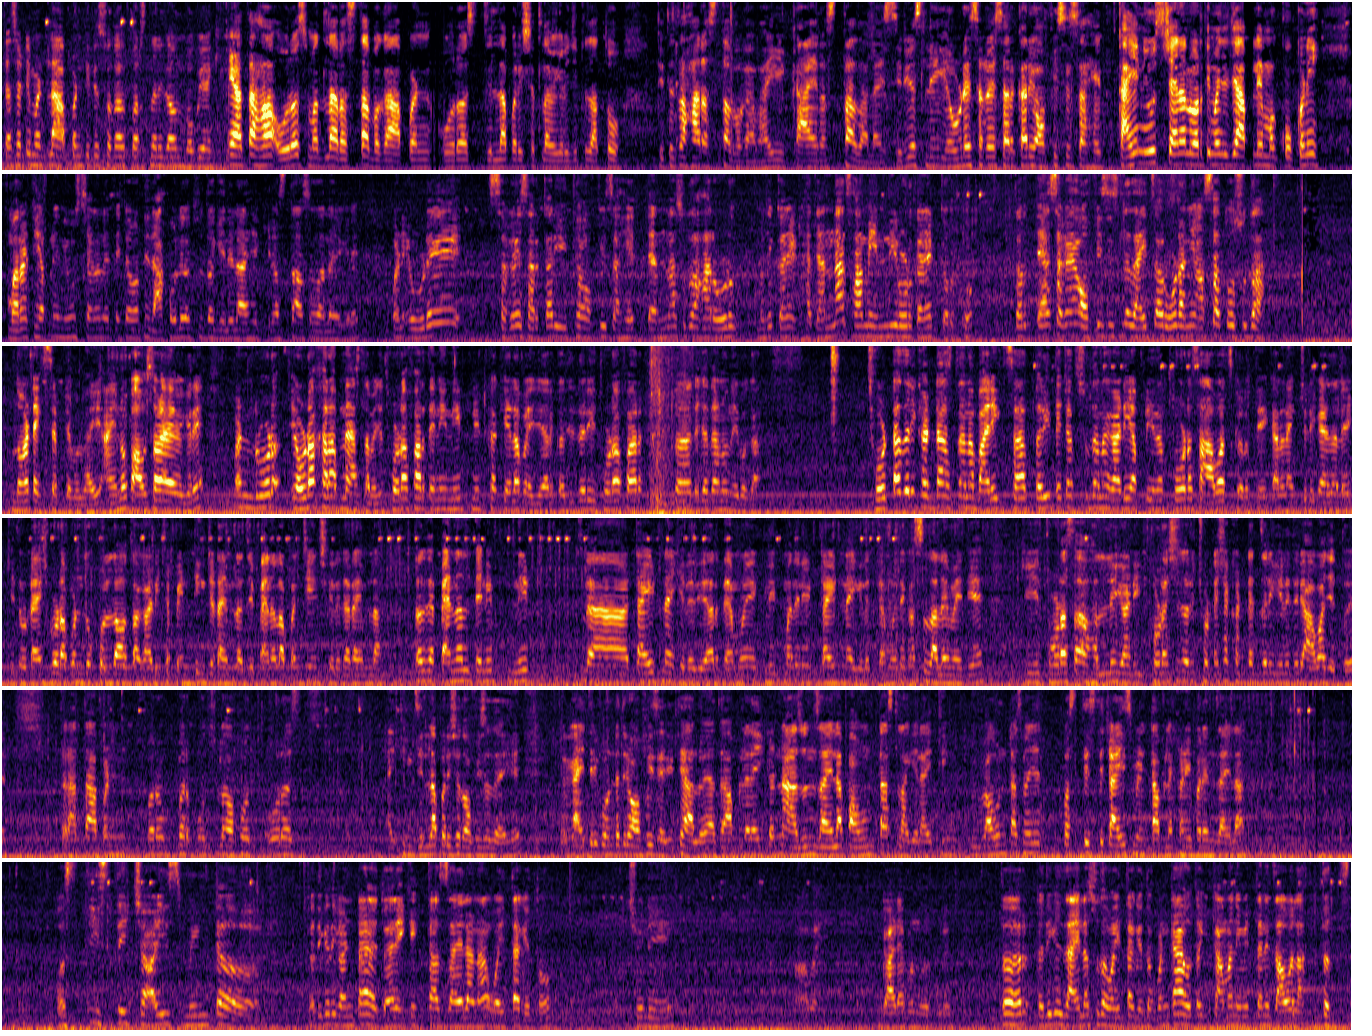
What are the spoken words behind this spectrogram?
त्यासाठी म्हटलं आपण तिथे स्वतः पर्सनली जाऊन बघूया की आता हा ओरस मधला रस्ता बघा आपण ओरस जिल्हा परिषदला वगैरे जिथे जातो तिथेचा हा रस्ता बघा भाई काय रस्ता झालाय. सिरियसली एवढे सगळे सरकारी ऑफिसेस आहेत. काही न्यूज चॅनलवरती म्हणजे जे आपले मग कोकणी मराठी आपले न्यूज चॅनल आहे त्याच्यावरती दाखवलेलं सुद्धा गेलेलं आहे की रस्ता असा झाला वगैरे. पण एवढे सगळे सरकारी इथे ऑफिस आहेत त्यांना सुद्धा हा रोड म्हणजे कनेक्ट हा त्यांनाच हा मेनली रोड कनेक्ट करतो. तर त्या सगळ्या ऑफिसेसला जायचा रोड आणि असा तो सुद्धा नॉट एक्सेप्टेबल भाई आय नो पावसाळा आहे वगैरे पण रोड एवढा खराब नाही असला पाहिजे. थोडाफार त्यांनी नीट नीटका केला पाहिजे यार. कधीतरी थोडाफार त्याच्यात आणून नाही बघा. छोटा जरी खड्डा असताना बारीकचा तरी त्याच्यात सुद्धा ना गाडी आपली ना थोडासा आवाज करते. कारण ऍक्च्युली काय झालंय की तो डॅशबोर्ड आपण जो खोलला होता गाडीच्या पेंटिंगच्या टाइमला जे पॅनल आपण चेंज केले त्या टाइमला तर त्या पॅनल त्यांनी नीट टाईट नाही केले यार. त्यामुळे क्लिपमध्ये नीट टाईट नाही केलं त्यामुळे ते कसं झालंय माहिती आहे की थोडासा हल्ली गाडी थोड्याशी जरी छोट्याशा खड्ड्यात जरी गेली तरी आवाज येतोय. तर आता आपण बरोबर पोचलो आहोत ओरस आय थिंक जिल्हा परिषद ऑफिसच आहे हे. तर काहीतरी कोणतं तरी ऑफिस आहे तिथे आलो आहे आता आपल्याला इकडनं अजून जायला पाऊण तास लागेल आय थिंक. पाऊण तास म्हणजे पस्तीस ते चाळीस मिनटं आपल्या खणीपर्यंत जायला. पस्तीस ते चाळीस मिनटं. कधी कधी कंटाळा येतो यार एक एक तास जायला ना वैताग येतो. ॲक्च्युली हा भाई गाड्या पण भरपूर आहेत. तर कधी कधी जायला सुद्धा वैताग येतो पण काय होतं की कामानिमित्ताने जावं लागतंच.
